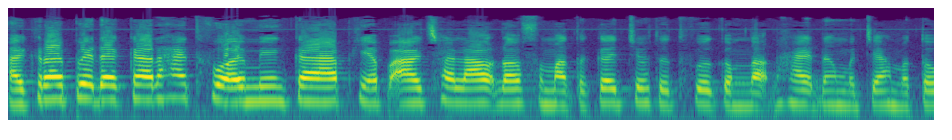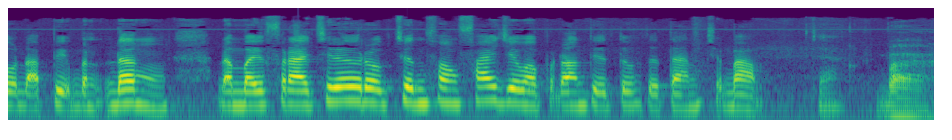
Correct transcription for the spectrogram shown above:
ហើយក្រោយពេលដែលកើតហេតុធ្វើឲ្យមានការភ្ញាក់ផ្អើលឆាឡៅដល់សមត្ថកិច្ចចុះទៅធ្វើកំណត់ហេតុនិងម្ចាស់ម៉ូតូដាក់ពាក្យបណ្ដឹងដើម្បីស្រាវជ្រាវរកជនសង្ស័យយកមកផ្ដន់ទោសទៅតាមច្បាប់ចាបាទ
